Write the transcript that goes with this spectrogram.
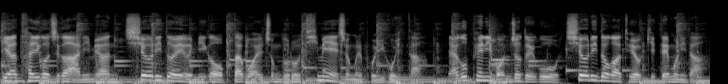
기아 타이거즈가 아니면 치어리더의 의미가 없다고 할 정도로 팀의 애정을 보이고 있다. 야구 팬이 먼저 되고 치어리더가 되었기 때문이다.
